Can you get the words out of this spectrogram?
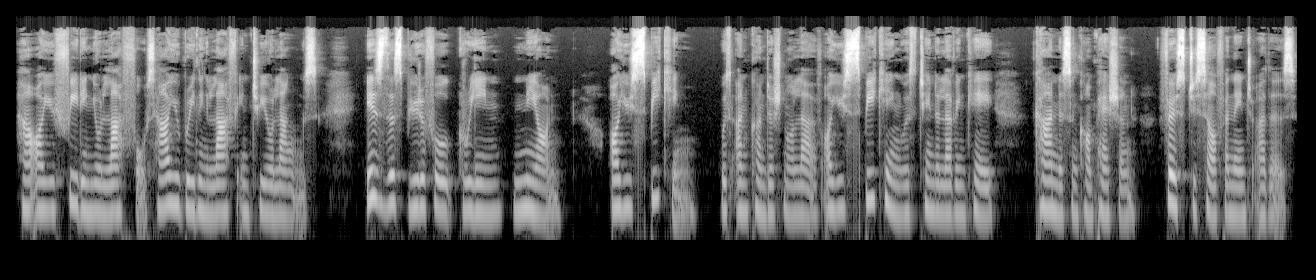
How are you feeding your life force? How are you breathing life into your lungs? Is this beautiful green neon? Are you speaking with unconditional love? Are you speaking with tender loving care, kindness and compassion, first to self and then to others?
